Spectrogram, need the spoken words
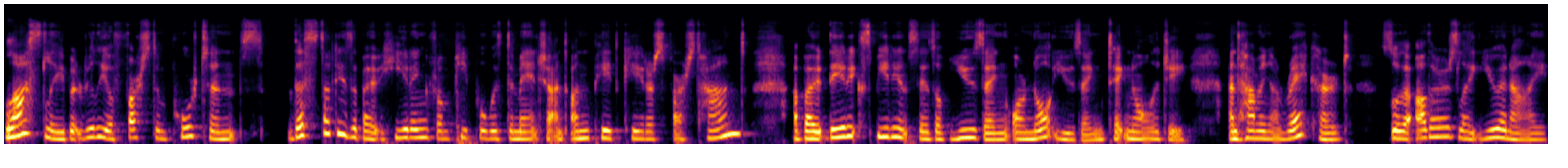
Lastly, but really of first importance, this study is about hearing from people with dementia and unpaid carers firsthand about their experiences of using or not using technology and having a record so that others like you and I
